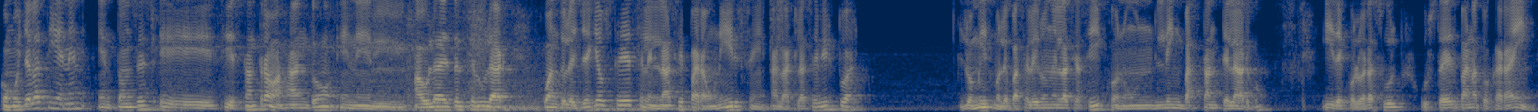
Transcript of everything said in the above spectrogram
Como ya la tienen, entonces eh, si están trabajando en el aula desde el celular, cuando les llegue a ustedes el enlace para unirse a la clase virtual, lo mismo, les va a salir un enlace así con un link bastante largo y de color azul, ustedes van a tocar ahí.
